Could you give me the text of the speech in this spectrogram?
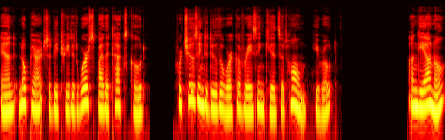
and no parent should be treated worse by the tax code for choosing to do the work of raising kids at home, he wrote. Anguiano,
